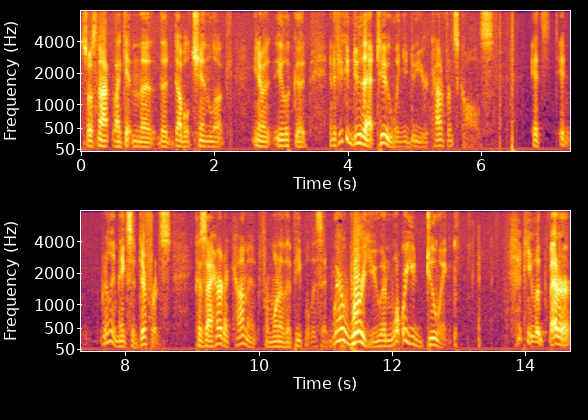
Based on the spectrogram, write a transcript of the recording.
so it's not like getting the, the double chin look. You know, you look good. And if you can do that too when you do your conference calls, it's it really makes a difference. Because I heard a comment from one of the people that said, "Where were you, and what were you doing?" you look better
